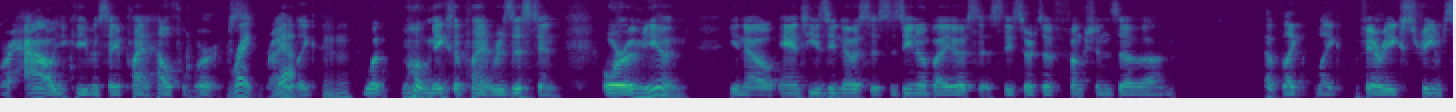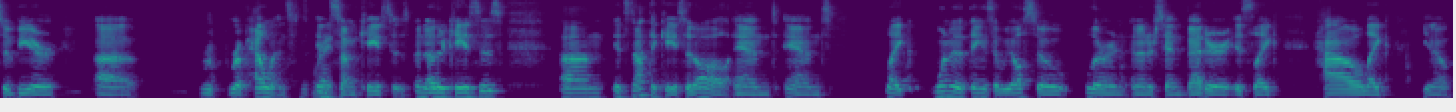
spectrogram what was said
or how you could even say plant health works. right Right. yeah Like hmm what what makes a plant resistant or immune you know antixenosis xenobiosis these sorts of functions of um of like like very extreme severe uh re- repellents in Right. some cases in other cases um it's not the case at all and and like one of the things that we also learn and understand better is like how like you know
